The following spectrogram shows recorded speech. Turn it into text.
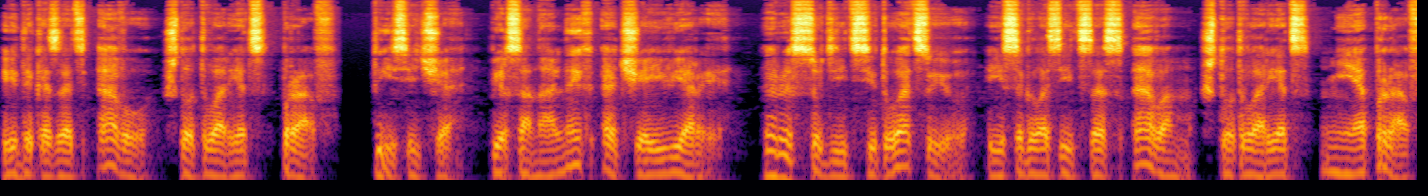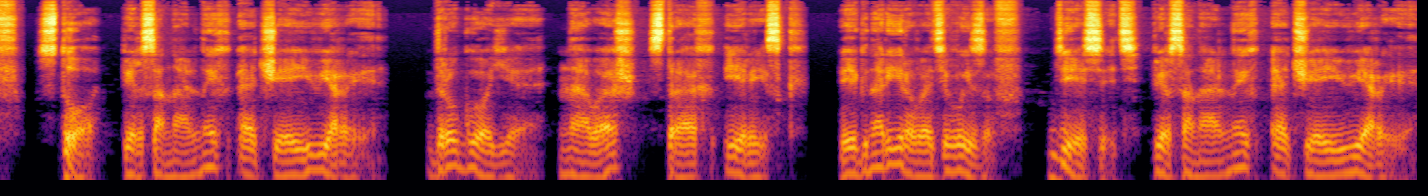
и доказать Аву, что Творец прав тысяча персональных очей веры. Рассудить ситуацию и согласиться с Авом, что Творец не прав. Сто персональных очей веры. Другое. На ваш страх и риск. Игнорировать вызов. Десять персональных очей веры.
